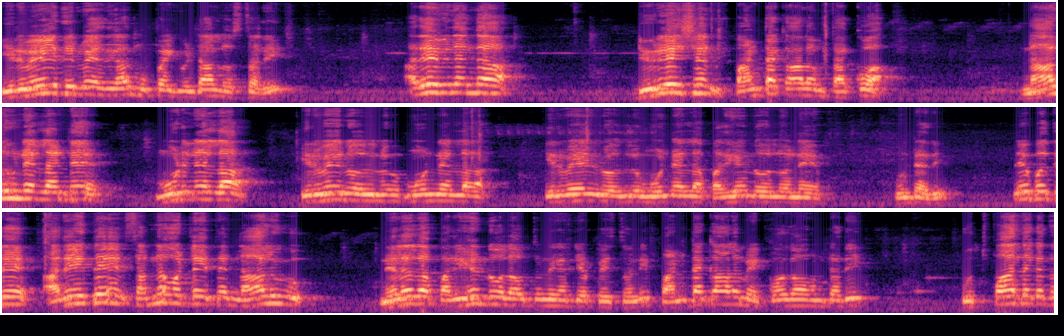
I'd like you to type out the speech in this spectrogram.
ఇరవై ఐదు ఇరవై ఐదు కాదు ముప్పై క్వింటాలు వస్తుంది. అదేవిధంగా డ్యూరేషన్ పంట కాలం తక్కువ. నాలుగు నెలలు అంటే మూడు నెలల ఇరవై రోజులు మూడు నెలల ఇరవై ఐదు రోజులు మూడు నెలల పదిహేను రోజుల్లోనే ఉంటుంది. లేకపోతే అదైతే సన్న వడ్లయితే నాలుగు నెలల పదిహేను రోజులు అవుతుంది అని చెప్పేసి పంట కాలం ఎక్కువగా ఉంటుంది ఉత్పాదకత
